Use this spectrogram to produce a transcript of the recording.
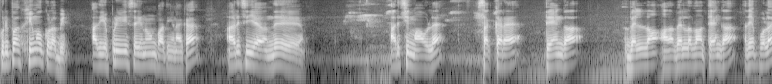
குறிப்பாக ஹீமோகுளோபின். அது எப்படி செய்யணும்னு பார்த்தீங்கன்னாக்கா அரிசியை வந்து அரிசி மாவில் சர்க்கரை தேங்காய் வெல்லம் வெள்ளம் தான் தேங்காய். அதே போல்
